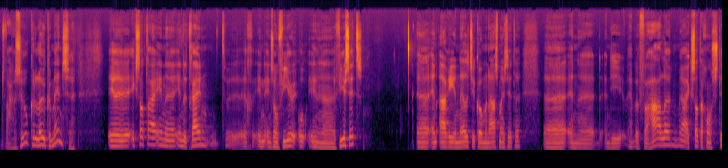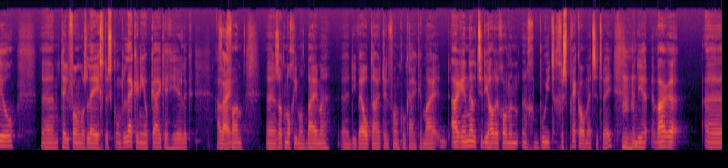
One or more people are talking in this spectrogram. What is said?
Het waren zulke leuke mensen. Eh, ik zat daar in, eh, in de trein, in, in zo'n vier, in, eh, vierzits. En Arie en Nelletje komen naast mij zitten. En, en die hebben verhalen. Ja, ik zat daar gewoon stil. Mijn telefoon was leeg, dus kon ik lekker niet op kijken. Heerlijk. Hou Fijn. ik van. Eh, er zat nog iemand bij me eh, die wel op de telefoon kon kijken. Maar Arie en Nelletje die hadden gewoon een, een geboeid gesprek al met z'n twee. Mhm. En die waren eh,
